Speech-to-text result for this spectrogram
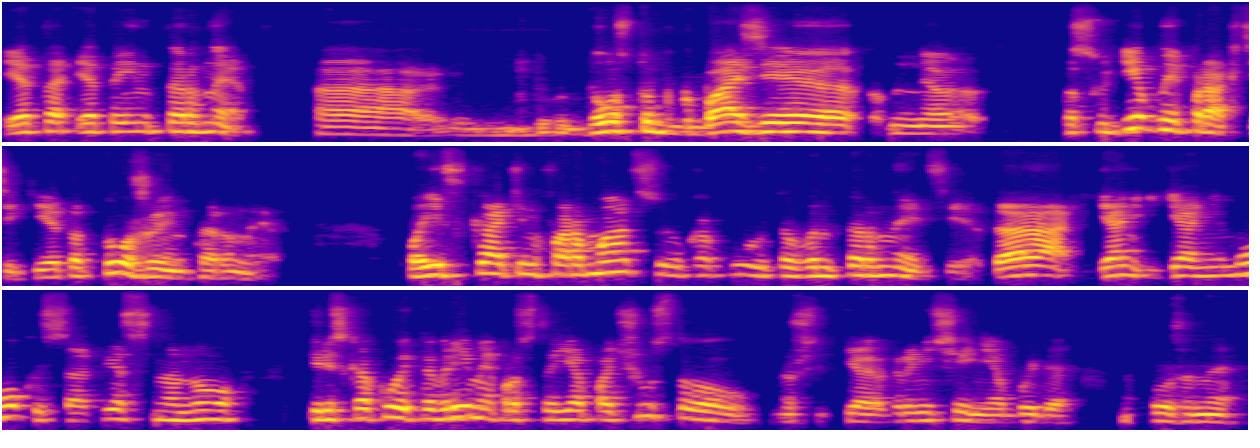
это, это интернет. Э, доступ к базе по судебной практике – это тоже интернет поискать информацию какую-то в интернете, да, я, я не мог, и, соответственно, ну, через какое-то время просто я почувствовал, потому что эти ограничения были наложены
